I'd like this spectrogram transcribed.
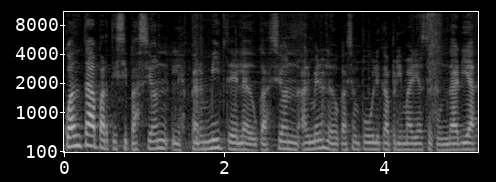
¿Cuánta participación les permite la educación, al menos la educación pública primaria, secundaria,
